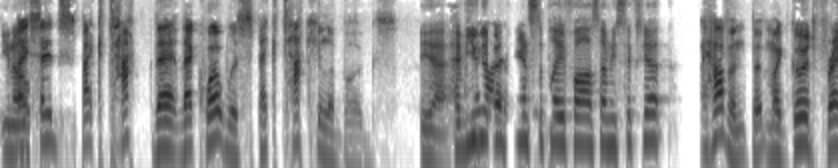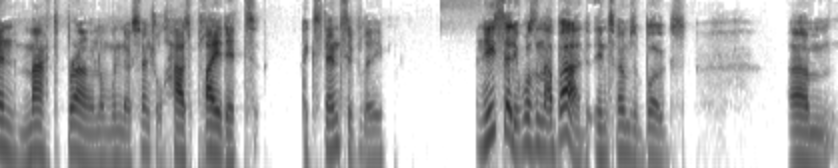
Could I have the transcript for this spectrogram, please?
you know, they said spectac. Their their quote was spectacular bugs. yeah. Have you got a chance to play Fallout seventy six yet? I haven't, but my good friend Matt Brown on Windows Central has played it extensively, and he said it wasn't that bad in terms of bugs. Um,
